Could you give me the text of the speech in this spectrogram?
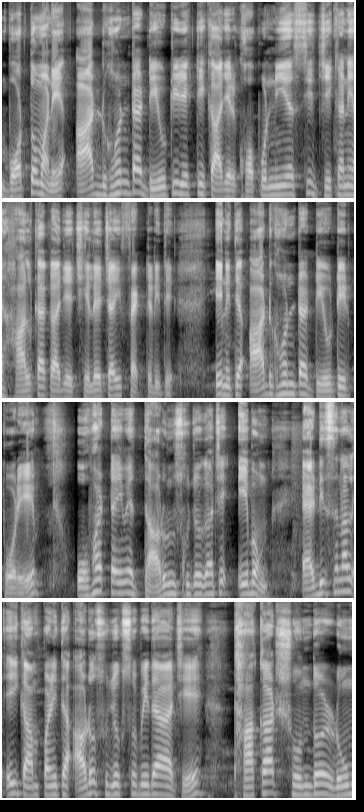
বর্তমানে আট ঘণ্টা ডিউটির একটি কাজের খবর নিয়ে এসেছি, যেখানে হালকা কাজে ছেলে চাই ফ্যাক্টরিতে। এতে আট ঘণ্টা ডিউটির পরে ওভারটাইমের দারুণ সুযোগ আছে এবং অ্যাডিশনাল এই কোম্পানিতে আরও সুযোগ সুবিধা আছে। থাকার সুন্দর রুম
